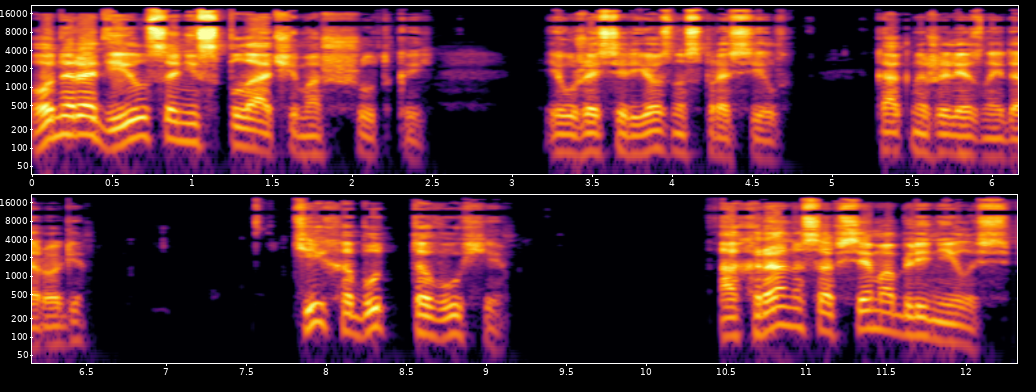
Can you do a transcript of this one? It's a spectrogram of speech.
Он и родился не с плачем, а с шуткой. И уже серьезно спросил: "Как на железной дороге?" Тихо, будто в ухе. Охрана совсем обленилась,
